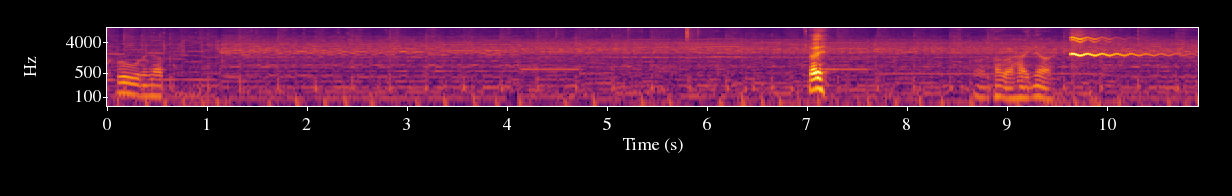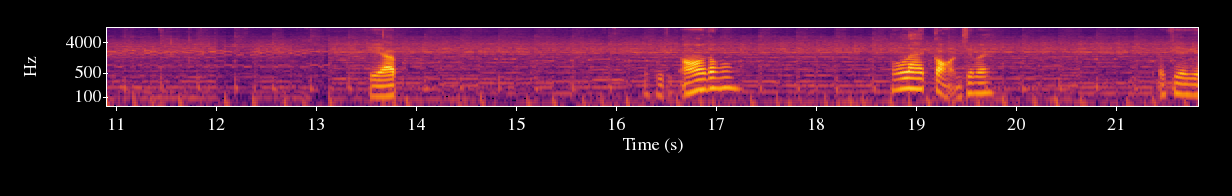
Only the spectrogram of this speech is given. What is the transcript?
ครูนะครับเฮ้ยมันภาษาไทยเนี่ย เหรอโอเคครับอ๋อต้องต้องแลกก่อนใช่ไหมโอเคโอเค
